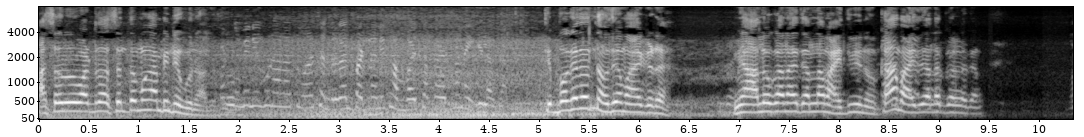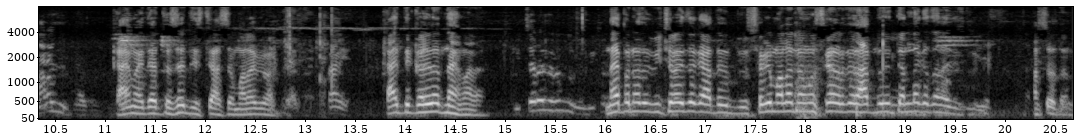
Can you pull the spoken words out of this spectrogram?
असं जर वाटत असेल तर मग आम्ही निघून आलो. पण तुम्ही निघून आला तुम्हाला चंद्रकांत पाटलांनी थांबवायचा प्रयत्न नाही केला का? ते बघतच नव्हते माझ्याकडं. मी आलो का नाही त्यांना माहिती बी नव्हतं. काय माहिती त्यांना कळलं का? काय माहिती आहे तसंच दिसतं असं मला बी वाटतं आता. काय ते कळलंच नाही मला. नाही पण आता विचारायचं का? आता सगळे मला नमस्कार करतात. आतमध्ये त्यांना कसं नाही दिसलं? असं होतं.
